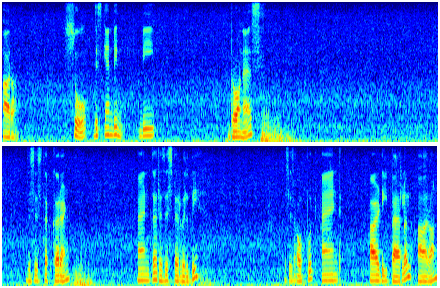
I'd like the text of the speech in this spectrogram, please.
R on so this can be be drawn as this is the current and the resistor will be this is output and RD parallel R on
